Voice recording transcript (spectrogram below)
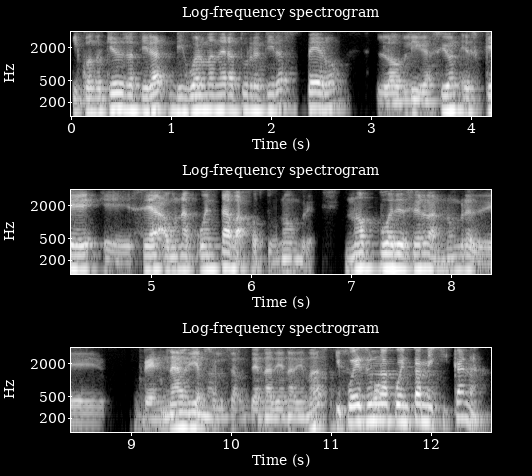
Y cuando quieres retirar, de igual manera tú retiras, pero la obligación es que eh, sea una cuenta bajo tu nombre. No puede ser a nombre de, de nadie, absolutamente de nadie, nadie más. Y puede ser una cuenta mexicana.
